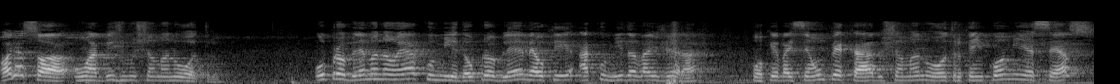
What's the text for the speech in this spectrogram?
olha só, um abismo chamando o outro. O problema não é a comida, o problema é o que a comida vai gerar. Porque vai ser um pecado chamando o outro. Quem come em excesso,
